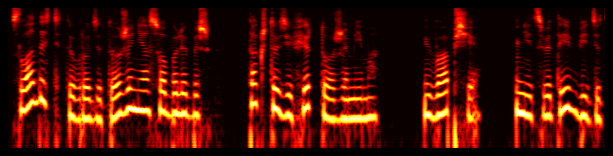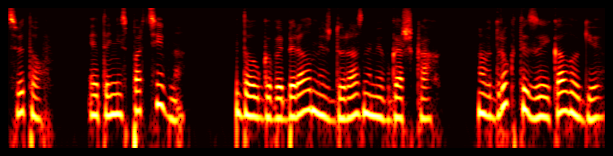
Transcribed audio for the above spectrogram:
Сладости ты вроде тоже не особо любишь, так что зефир тоже мимо. И вообще, не цветы в виде цветов. Это не спортивно. Долго выбирал между разными в горшках. Вдруг ты за экологию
